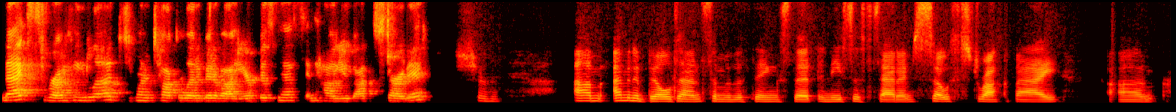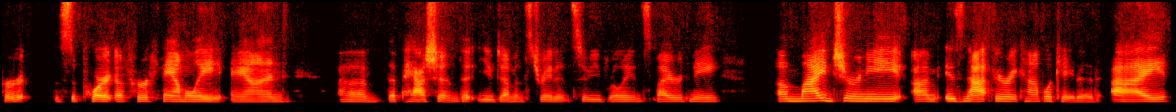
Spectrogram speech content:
Next, Rahila, do you want to talk a little bit about your business and how you got started? Sure. Um, I'm going to build on some of the things that Anisa said. I'm so struck by um, her the support of her family and um, the passion that you demonstrated. So you've really inspired me. Um, my journey um, is not very complicated. I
